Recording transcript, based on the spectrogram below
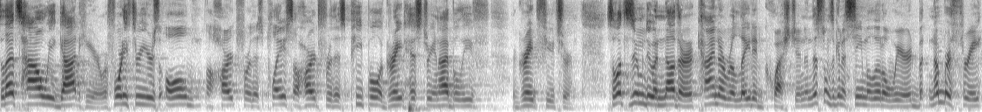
So that's how we got here. We're 43 years old, a heart for this place, a heart for this people, a great history, and I believe a great future. So let's zoom to another kind of related question. And this one's going to seem a little weird, but number three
